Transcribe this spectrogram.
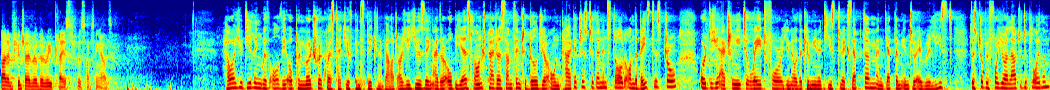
but in future it will be replaced with something else. How are you dealing with all the open merge requests that you've been speaking about? Are you using either OBS, Launchpad, or something to build your own packages to then install on the base distro, or do you actually need to wait for you know the communities to accept them and get them into a released distro before you're allowed to deploy them?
